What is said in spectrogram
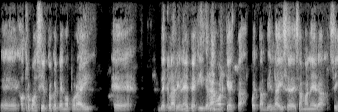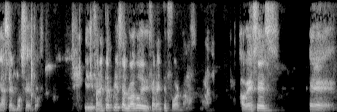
Eh, otro concierto que tengo por ahí eh, de clarinete y gran orquesta, pues también la hice de esa manera sin hacer bocetos. Y diferentes piezas lo hago de diferentes formas. A veces eh,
